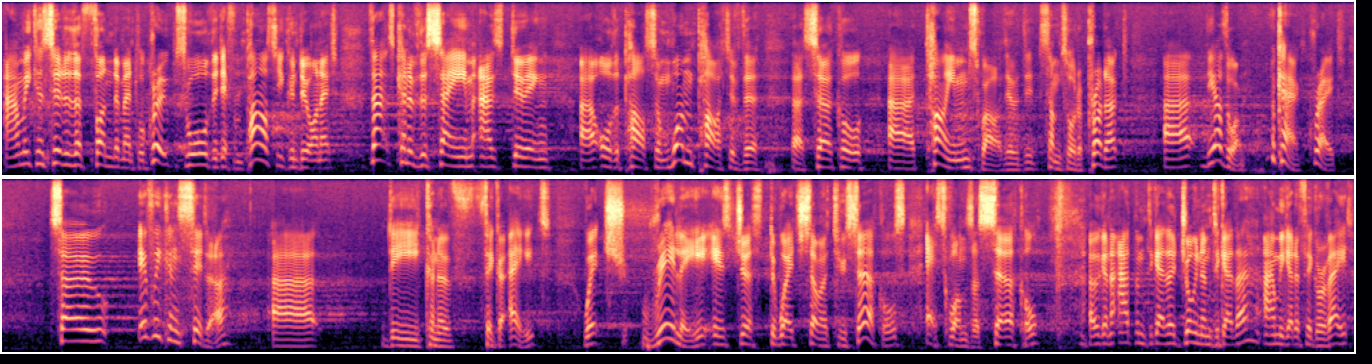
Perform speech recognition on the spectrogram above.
and we consider the fundamental groups, so all the different paths you can do on it, that's kind of the same as doing uh, all the paths on one part of the uh, circle uh, times, well, some sort of product, uh, the other one. Okay, great. So if we consider uh, the kind of figure eight, which really is just the wedge sum of two circles. S1's a circle. And we're going to add them together, join them together, and we get a figure of eight.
